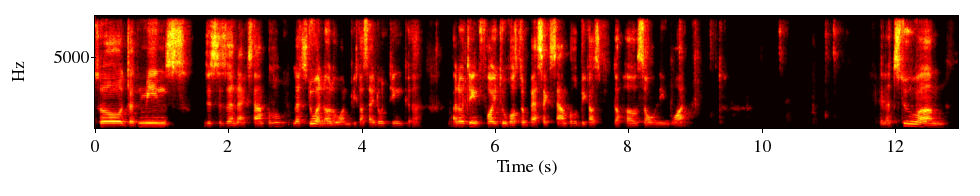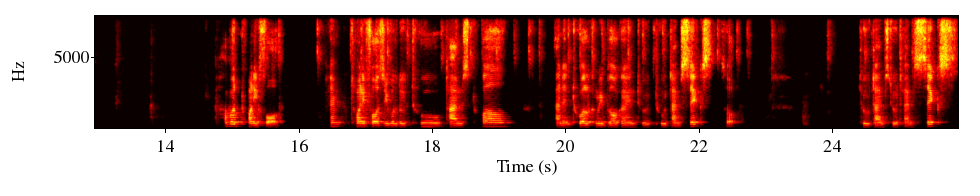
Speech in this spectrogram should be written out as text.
so that means this is an example. Let's do another one because i don't think uh, i don't think 42 was the best example because the is only one. Okay let's do um how about 24 okay 24 is equal to 2 times 12 and then 12 can be broken into 2 times 6 so 2 times 2 times 6.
